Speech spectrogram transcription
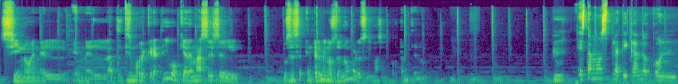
sino en el, en el atletismo recreativo, que además es el, pues es, en términos de números es el más importante, ¿no? Estamos platicando con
